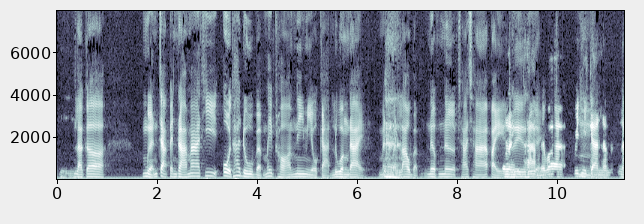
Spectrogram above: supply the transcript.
ำแล้วก็ เหมือนจะเป็นดราม่าที่โอ้ถ้าดูแบบไม่พร้อมนี่มีโอกาสล่วงได้ มันเออมันเล่าแบบเนิบเนิบช้าช้าๆไปกำลังเรื่จะถามอยเลยว่าวิธีอืมการนำน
